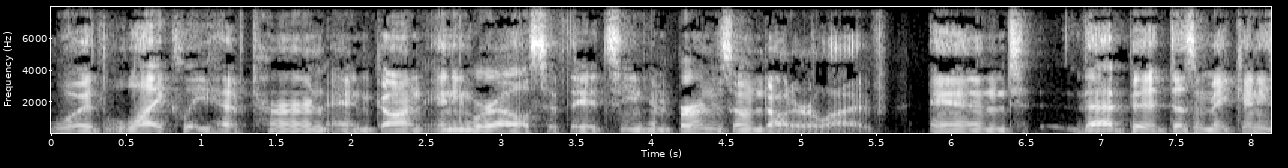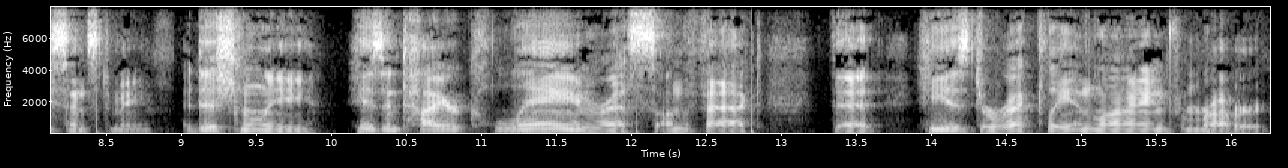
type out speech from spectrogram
would likely have turned and gone anywhere else if they had seen him burn his own daughter alive. And that bit doesn't make any sense to me. Additionally, his entire claim rests on the fact that he is directly in line from Robert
